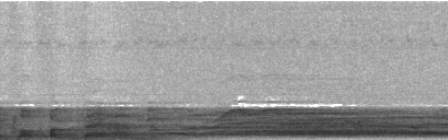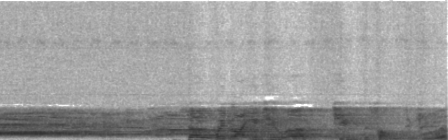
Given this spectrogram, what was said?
second class owns their hand. So we'd like you to uh, choose the songs, if you will.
